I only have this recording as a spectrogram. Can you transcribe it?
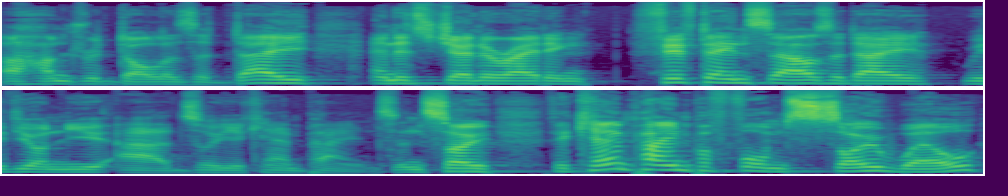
$100 a day, and it's generating 15 sales a day with your new ads or your campaigns. And so the campaign performs so well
